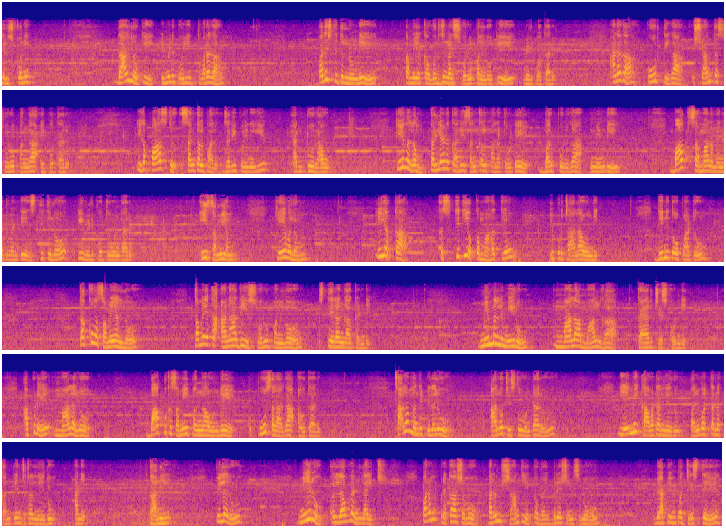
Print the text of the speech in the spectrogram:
తెలుసుకొని దానిలోకి ఇమిడిపోయి త్వరగా పరిస్థితుల నుండి తమ యొక్క ఒరిజినల్ స్వరూపంలోకి వెళ్ళిపోతారు. అనగా పూర్తిగా శాంత స్వరూపంగా అయిపోతారు. ఇక పాస్ట్ సంకల్పాలు జరిగిపోయినాయి అంటూ రావు. కేవలం కళ్యాణకారి సంకల్పాలతోటే భర్పూరుగా నిండి బాప్ సమానమైనటువంటి స్థితిలోకి వెళ్ళిపోతూ ఉంటారు. ఈ సమయం కేవలం ఈ యొక్క స్థితి యొక్క మహత్యం ఇప్పుడు చాలా ఉంది. దీనితో పాటు తక్కువ సమయంలో తమ యొక్క అనాది స్వరూపంలో స్థిరంగా కండి. మిమ్మల్ని మీరు మాలా మాల్గా తయారు చేసుకోండి. అప్పుడే మాలలో బాపుకు సమీపంగా ఉండే పూసలాగా అవుతారు. చాలామంది పిల్లలు ఆలోచిస్తూ ఉంటారు ఏమీ కావటం లేదు పరివర్తన కనిపించటం లేదు అని. కానీ పిల్లలు మీరు లవ్ అండ్ లైట్ పరం ప్రకాశము పరం శాంతి యొక్క వైబ్రేషన్స్ను వ్యాపింప చేస్తే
